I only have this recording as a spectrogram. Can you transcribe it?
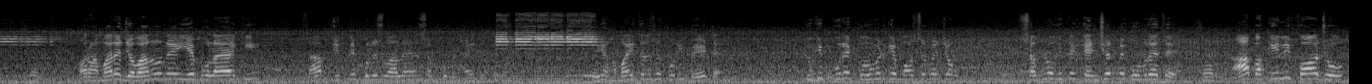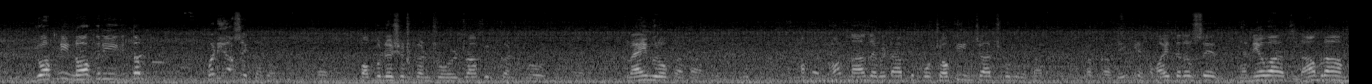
रही है। और हमारे जवानों ने ये बोला है कि साहब जितने पुलिस वाले हैं सबको मिठाई देते हैं। तो ये हमारी तरफ़ से थोड़ी भेंट है क्योंकि पूरे कोविड के मौसम में जो सब लोग इतने टेंशन में घूम रहे थे आप अकेली फौज हो जो अपनी नौकरी एकदम बढ़िया से करो। Population control traffic control crime रोका था हमें बहुत नाज है बेटा आपके चौकी इंचार्ज को भी बता पक्का ठीक है हमारी तरफ़ से धन्यवाद राम राम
